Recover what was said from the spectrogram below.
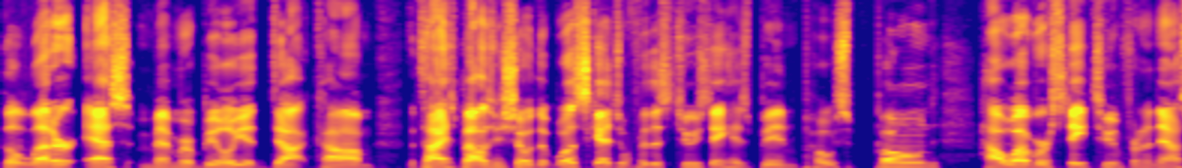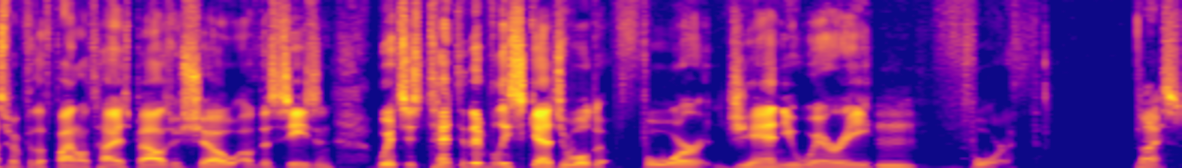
the letter S, memorabilia.com. The Tyus Bowser show that was scheduled for this Tuesday has been postponed. However, stay tuned for an announcement for the final Tyus Bowser show of the season, which is tentatively scheduled for January mm. 4th. Nice.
